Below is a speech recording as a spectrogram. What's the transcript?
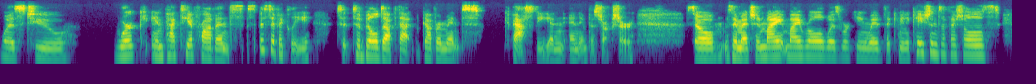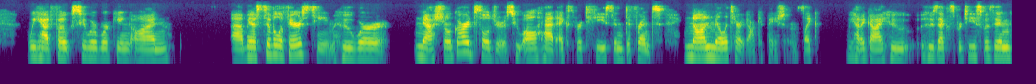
was to work in Paktia province specifically to, to build up that government capacity and, and infrastructure. So as I mentioned, my, my role was working with the communications officials. We had folks who were working on uh, we had a civil affairs team who were National Guard soldiers who all had expertise in different non-military occupations. Like we had a guy who whose expertise was in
